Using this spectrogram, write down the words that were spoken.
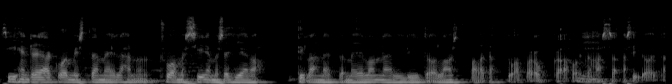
siihen reagoimista. Meillähän on Suomessa siinä mielessä hieno tilanne, että meillä on näillä liitoilla on sitten palkattua porukkaa hoitamassa niin. asioita.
